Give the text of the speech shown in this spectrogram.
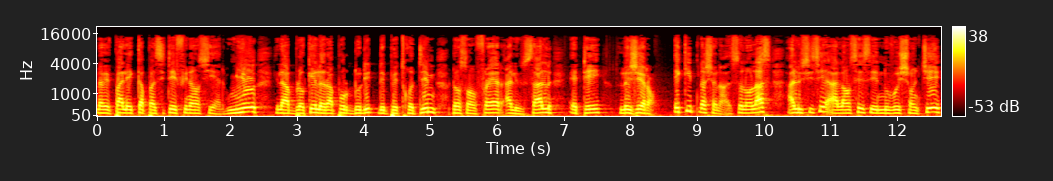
n'avait pas les capacités financières. Mieux, il a bloqué le rapport d'audit de Petrotim dont son frère Alusal était le gérant équipe nationale. Selon l'AS, Alucissé a lancé ses nouveaux chantiers.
